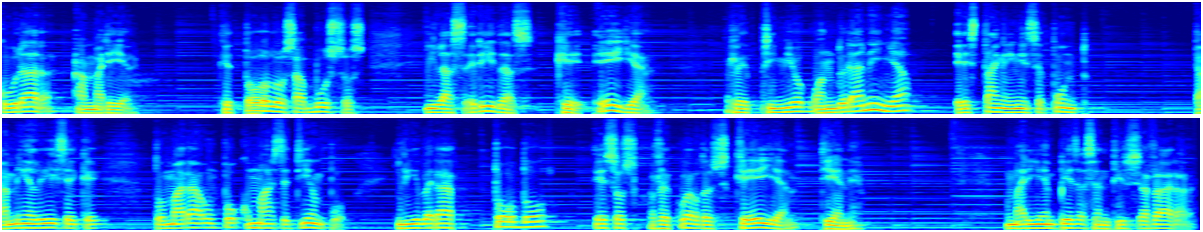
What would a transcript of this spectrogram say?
curar a María. Que todos los abusos y las heridas que ella reprimió cuando era niña están en ese punto. También le dice que tomará un poco más de tiempo liberar todos esos recuerdos que ella tiene. María empieza a sentirse rara.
